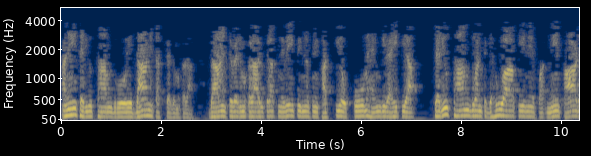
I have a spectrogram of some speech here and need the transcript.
අනේ සරියුත් හාමුදුරුවෝ ඒ දානිකත් වැඩම කළා. දානික වැඩම කළා විතරක් නෙවෙයි පින්නතුනේ කට්ටිය ඔක්කොම හැංගිලා හිටියා. සරියුත් හාමුදුරන්ට ගැහුවා කියන මේ පාඩ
